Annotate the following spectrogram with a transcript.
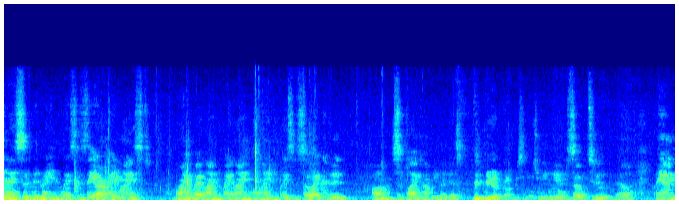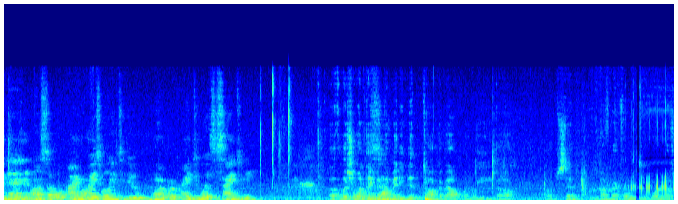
When I submit my invoices, they are itemized, line by line by line, all my invoices, so I could, um, supply copies, I guess. We, we have copies of those, we'll put it all. So to the, and then also, I'm always willing to do more work, I do what's assigned to me. Uh, Alicia, one thing the So- committee did talk about when we uh, uh, sent the contract forward to the board was,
